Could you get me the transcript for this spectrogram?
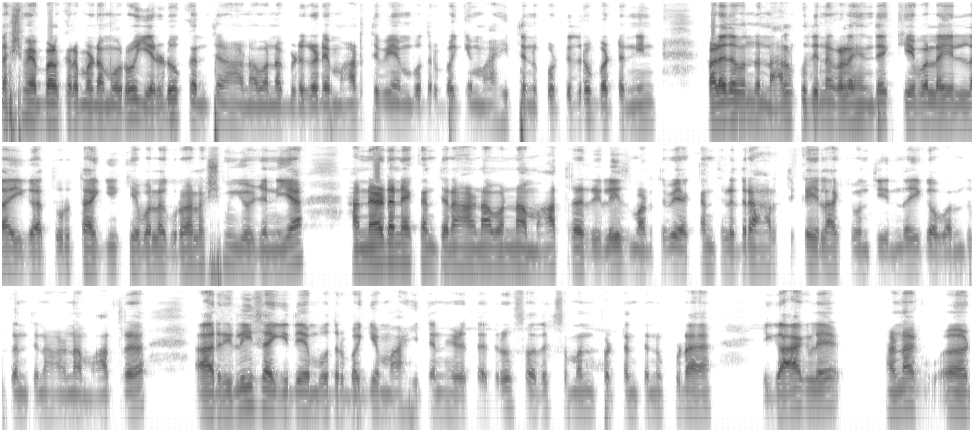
ಲಕ್ಷ್ಮೀ ಹೆಬ್ಬಾಳ್ಕರ್ ಮೇಡಮ್ ಅವರು ಎರಡೂ ಕಂತಿನ ಹಣವನ್ನು ಬಿಡುಗಡೆ ಮಾಡ್ತೀವಿ ಎಂಬುದರ ಬಗ್ಗೆ ಮಾಹಿತಿಯನ್ನು ಕೊಟ್ಟಿದ್ರು. ಬಟ್ ನಿನ್ ಕಳೆದ ಒಂದು ನಾಲ್ಕು ದಿನಗಳ ಹಿಂದೆ ಕೇವಲ ಇಲ್ಲ, ಈಗ ತುರ್ತಾಗಿ ಕೇವಲ ಗೃಹಲಕ್ಷ್ಮಿ ಯೋಜನೆಯ ಹನ್ನೆರಡನೇ ಕಂತಿನ ಹಣವನ್ನ ಮಾತ್ರ ರಿಲೀಸ್ ಮಾಡ್ತೀವಿ. ಯಾಕಂತ ಹೇಳಿದ್ರೆ ಆರ್ಥಿಕ ಇಲಾಖೆ ವತಿಯಿಂದ ಈಗ ಒಂದು ಕಂತಿನ ಹಣ ಮಾತ್ರ ರಿಲೀಸ್ ಆಗಿದೆ ಎಂಬುದರ ಬಗ್ಗೆ ಮಾಹಿತಿಯನ್ನು ಹೇಳ್ತಾ ಇದ್ರು. ಸೊ, ಅದಕ್ಕೆ ಸಂಬಂಧಪಟ್ಟಂತೆ ಕೂಡ ಈಗಾಗಲೇ ಹಣ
